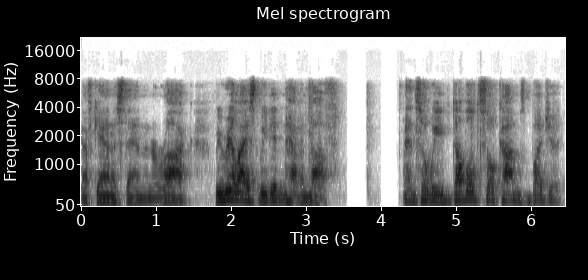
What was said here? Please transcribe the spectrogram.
Afghanistan and Iraq, we realized we didn't have enough, and so we doubled SOCOM's budget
